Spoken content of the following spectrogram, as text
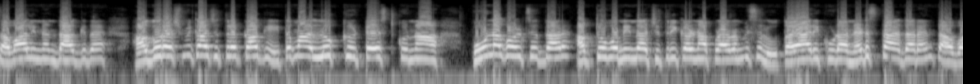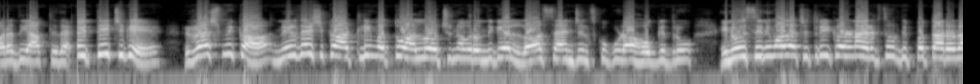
ಸವಾಲಿನದ್ದಾಗಿದೆ. ಹಾಗೂ ರಶ್ಮಿಕಾ ಚಿತ್ರಕ್ಕಾಗಿ ತಮ್ಮ ಲುಕ್ ಟೆಸ್ಟ್ ಕುನ್ನ ಪೂರ್ಣಗೊಳಿಸಿದ್ದಾರೆ. ಅಕ್ಟೋಬರ್ನಿಂದ ಚಿತ್ರೀಕರಣ ಪ್ರಾರಂಭಿಸಲು ತಯಾರಿ ಕೂಡ ನಡೆಸ್ತಾ ಇದ್ದಾರೆ ಅಂತ ವರದಿ ಆಗ್ತಿದೆ ಇತ್ತೀಚೆಗೆ ರಶ್ಮಿಕಾ ನಿರ್ದೇಶಕ ಅಟ್ಲಿ ಮತ್ತು ಅಲ್ಲು ಅರ್ಜುನ್ ಅವರೊಂದಿಗೆ ಲಾಸ್ ಆಂಜಲ್ಸ್ಗೂ ಕೂಡ ಹೋಗಿದ್ರು. ಇನ್ನು ಈ ಸಿನಿಮಾದ ಚಿತ್ರೀಕರಣ ಎರಡ್ ಸಾವಿರದ ಇಪ್ಪತ್ತಾರರ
